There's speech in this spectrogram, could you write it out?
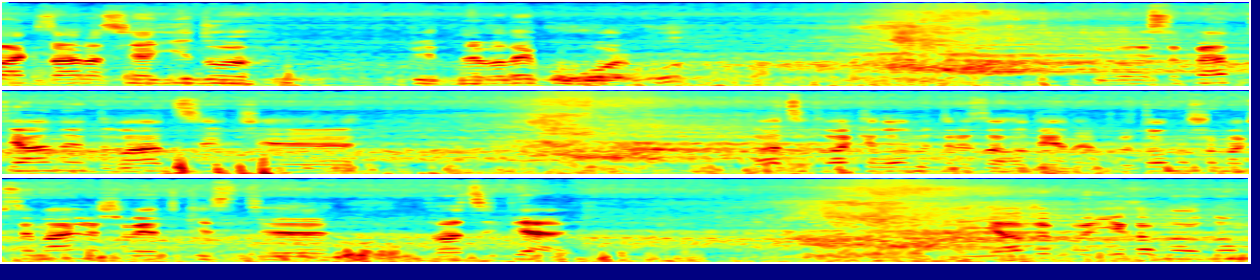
Отак зараз я їду під невелику горку. Велосипед тягне 20, е, 22 км за годину, при тому, що максимальна швидкість е, 25. І я вже проїхав на одному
